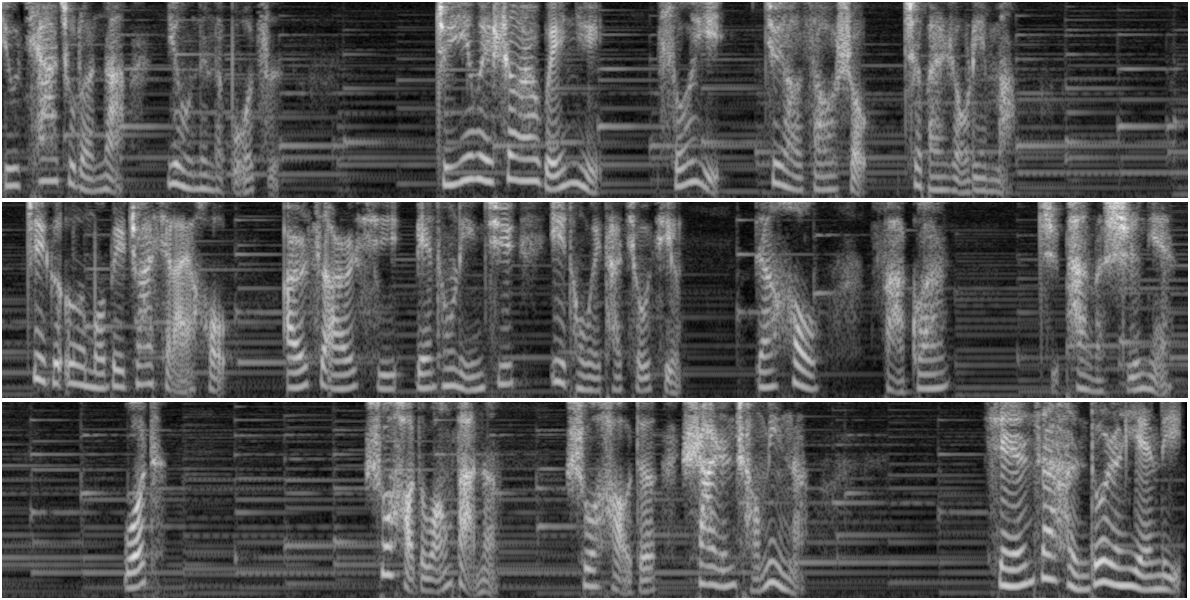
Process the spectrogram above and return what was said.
又掐住了那幼嫩的脖子。只因为生而为女，所以就要遭受这般蹂躏吗？这个恶魔被抓起来后，儿子儿媳连同邻居一同为他求情，然后法官只判了十年。What？说好的王法呢？说好的杀人偿命呢？显然，在很多人眼里，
